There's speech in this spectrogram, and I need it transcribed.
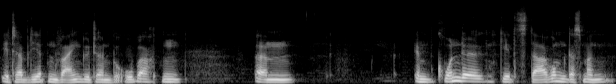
etablierten Weingütern beobachten. Ähm, im Grunde geht es darum, dass man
